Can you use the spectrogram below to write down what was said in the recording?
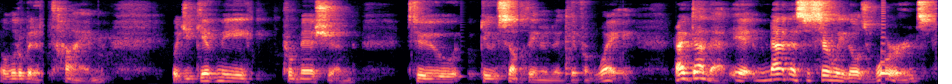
a little bit of time? Would you give me permission to do something in a different way? I've done that. It, not necessarily those words,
